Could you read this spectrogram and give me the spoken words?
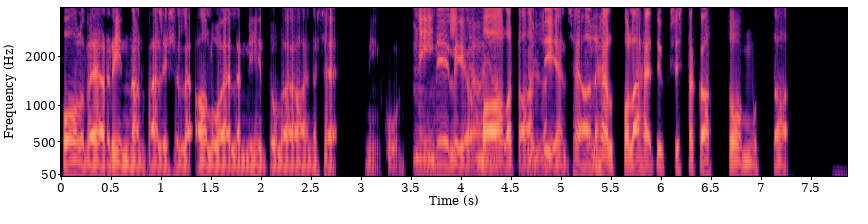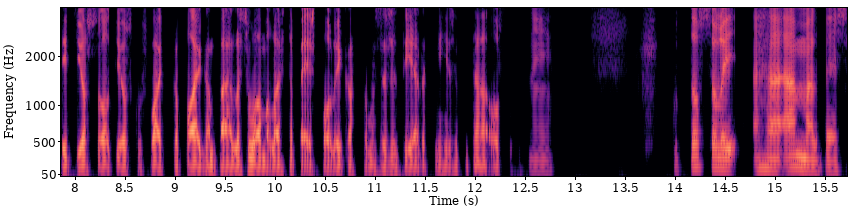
polven ja rinnan väliselle alueelle, mihin tulee aina se niin kuin Niin, neliö, joo, joo, maalataan kyllä, siihen. Se on kyllä. helppo lähetyksistä katsoa, mutta sitten jos oot joskus vaikka paikan päällä suomalaista baseballia katsomassa, sä tiedät, mihin se pitää osua. Niin. Kun tuossa oli äh, MLBs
